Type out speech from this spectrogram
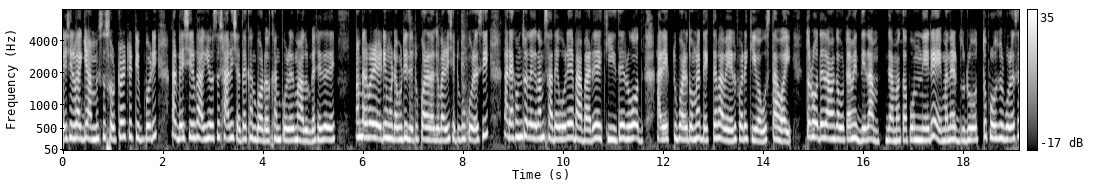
বেশিরভাগই আমি হচ্ছে ছোটো একটা টিপ পরি আর বেশিরভাগই হচ্ছে শাড়ির সাথে এখন বড় খান পরে মা দুর্গা সেজে যাই আমি তারপরে রেডি মোটামুটি যেটুকু করা লাগে বাড়ি সেটুকু করেছি। আর এখন চলে গেলাম সাদে ওরে বাবারে কি যে রোদ। আর একটু পরে তোমরা দেখতে পাবে এরপরে কি অবস্থা হয়। তো রোদে জামা কাপড়টা আমি দিলাম। জামা কাপড় নেড়ে মানে রোদ তো প্রচুর পড়েছে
